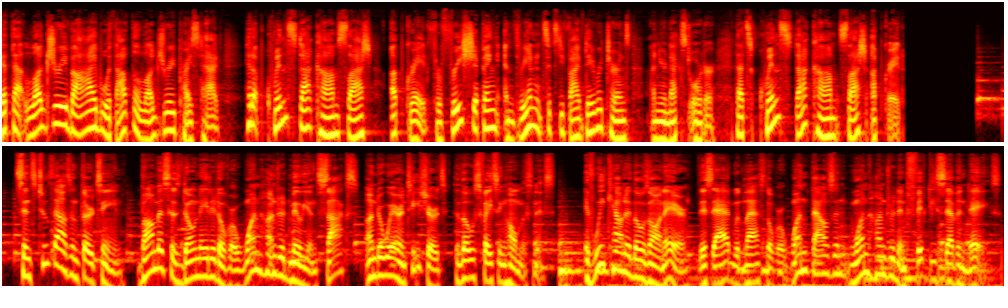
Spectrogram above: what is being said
Get that luxury vibe without the luxury price tag. Hit up quince.com slash upgrade for free shipping and 365 day returns on your next order. That's quince.com slash upgrade. Since 2013, Bombas has donated over 100 million socks, underwear, and t-shirts to those facing homelessness. If we counted those on air, this ad would last over 1,157 days.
